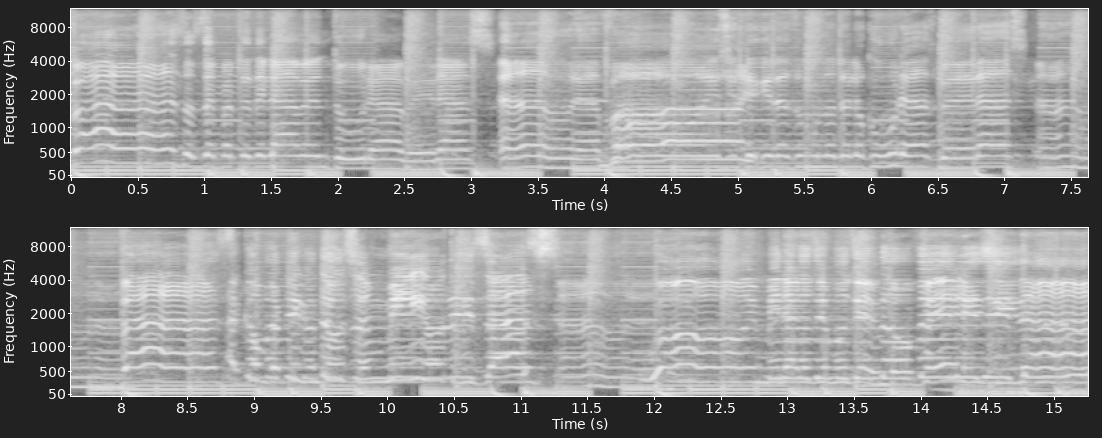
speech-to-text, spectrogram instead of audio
vas a ser parte de la aventura verás. Ahora voy. Si te quedas un mundo de locuras verás. Ahora vas a compartir con tus amigos risas. Ahora hoy míranos 100% felicidad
